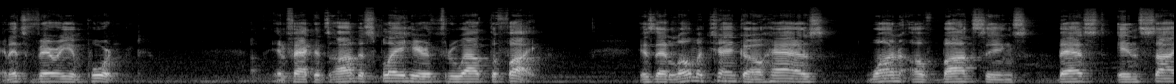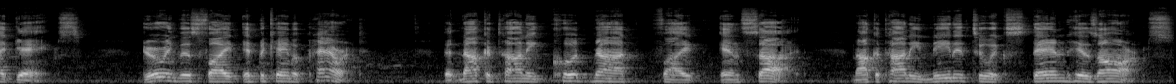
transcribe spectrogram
and it's very important, in fact, it's on display here throughout the fight, is that Lomachenko has one of boxing's best inside games. During this fight, it became apparent that Nakatani could not fight inside. Nakatani needed to extend his arms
